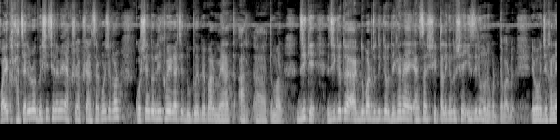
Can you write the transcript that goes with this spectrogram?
কয়েক হাজারেরও বেশি ছেলে মেয়ে একশো একশো অ্যান্সার করেছে। কারণ কোশ্চেন তো লিক হয়ে গেছে, দুটোই পেপার ম্যাথ আর তোমার জিকে জিকে তো এক দুবার যদি কেউ দেখে নেয় অ্যান্সার শিট তাহলে কিন্তু সে ইজিলি মনে করতে পারবে। এবং যেখানে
